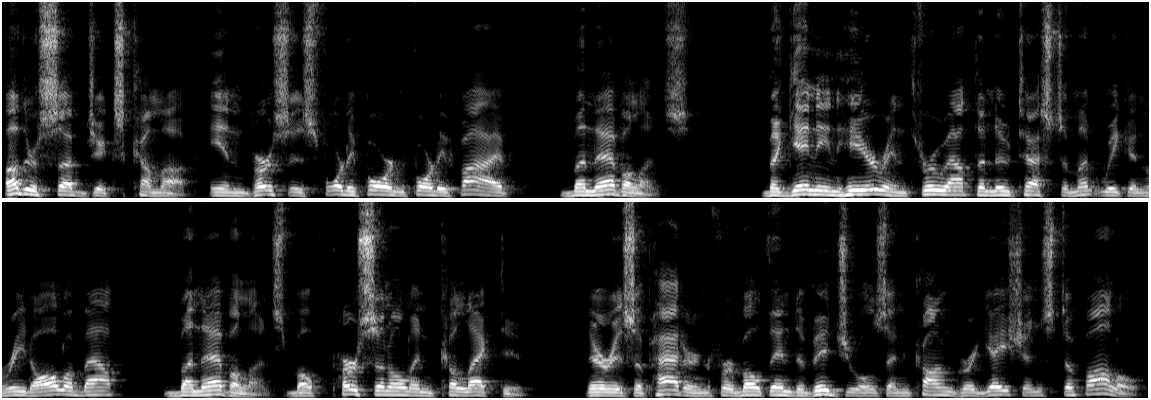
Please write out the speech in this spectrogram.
Other subjects come up in verses 44 and 45 benevolence. Beginning here and throughout the New Testament, we can read all about benevolence, both personal and collective. There is a pattern for both individuals and congregations to follow.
